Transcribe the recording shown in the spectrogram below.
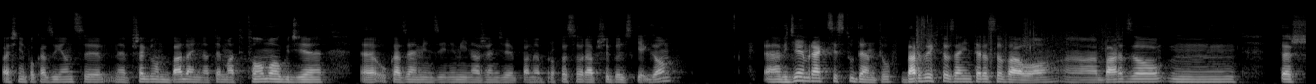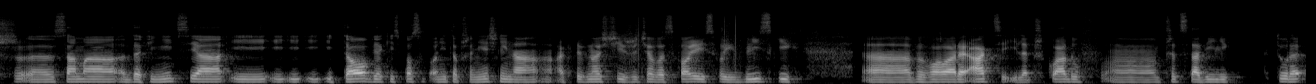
właśnie pokazujący e, przegląd badań na temat FOMO, gdzie e, ukazałem m.in. narzędzie pana profesora Przybylskiego. Widziałem reakcję studentów, bardzo ich to zainteresowało, bardzo mm, też sama definicja i, i, i to, w jaki sposób oni to przenieśli na aktywności życiowe swoje i swoich bliskich, wywołała reakcję, ile przykładów przedstawili, które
